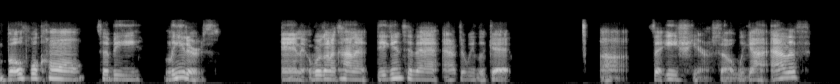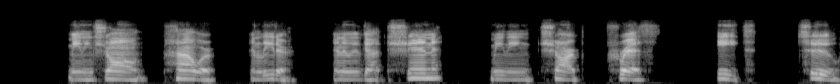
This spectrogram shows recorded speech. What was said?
Both will call to be leaders. And we're going to kind of dig into that after we look at uh, the Ish here. So we got Aleph, meaning strong, power, and leader. And then we've got Shin, meaning sharp, press, eat, two.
